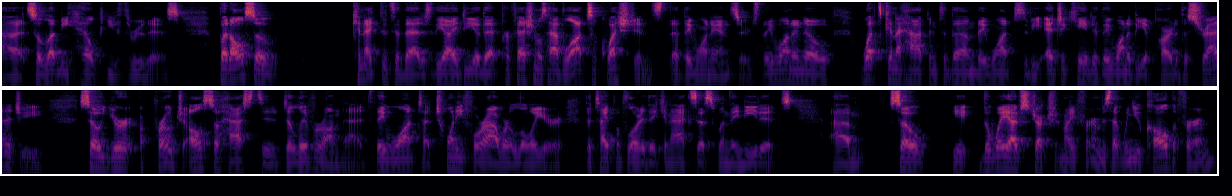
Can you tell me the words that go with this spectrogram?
Uh, so let me help you through this. But also connected to that is the idea that professionals have lots of questions that they want answers. They want to know what's going to happen to them. They want to be educated. They want to be a part of the strategy. So your approach also has to deliver on that. They want a 24 hour lawyer, the type of lawyer they can access when they need it. Um, so it, the way I've structured my firm is that when you call the firm,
